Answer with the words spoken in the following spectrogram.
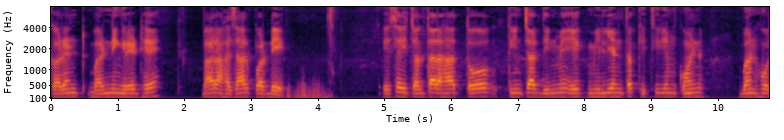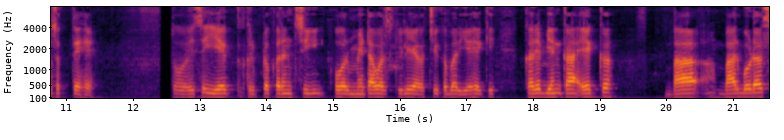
करंट बर्निंग रेट है बारह हज़ार पर डे ऐसा ही चलता रहा तो तीन चार दिन में एक मिलियन तक इथीरियम कॉइन बर्न हो सकते हैं। तो ऐसे ही एक क्रिप्टो करेंसी और मेटावर्स के लिए अच्छी खबर यह है कि करेबियन का एक बा बारबोडस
